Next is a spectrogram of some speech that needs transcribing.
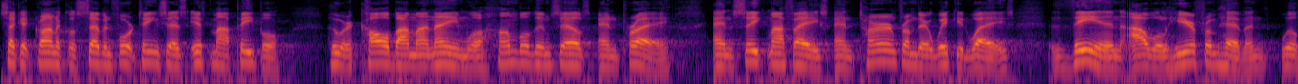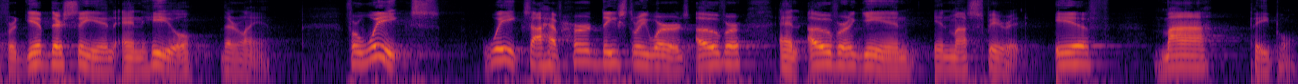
Second Chronicles 7:14 says, "If my people who are called by my name will humble themselves and pray and seek my face and turn from their wicked ways, then I will hear from heaven, will forgive their sin and heal their land." For weeks, weeks I have heard these three words over and over again in my spirit. If my people.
